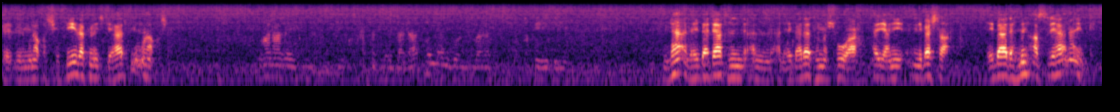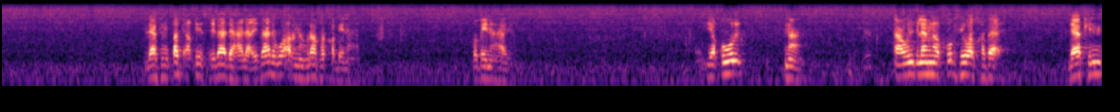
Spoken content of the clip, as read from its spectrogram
للمناقشة فيه لكن الاجتهاد فيه مناقشة. لا العبادات العبادات المشروعة يعني اني بشرع عبادة من أصلها ما يمكن. لكن قد أقيس عبادة على عبادة وأرى أنه لا فرق بينها وبين هذه. يقول نعم. أعوذ بالله من الخبث والخبائث. لكن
